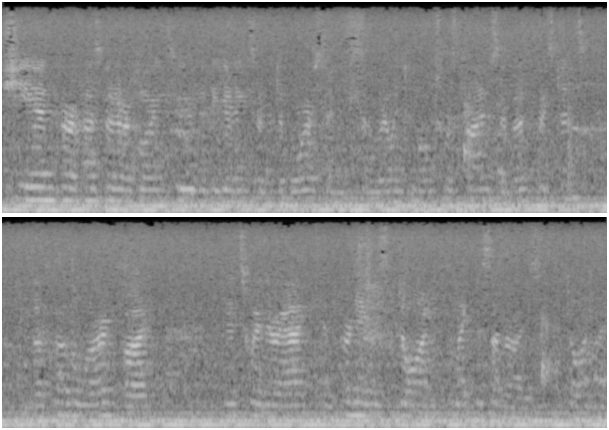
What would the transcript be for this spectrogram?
She and her husband are going through the beginnings of divorce and some really tumultuous times. They're both Christians, they both know the Lord, but it's where they're at. And her name is Dawn, like the sunrise. Dawn Ray.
